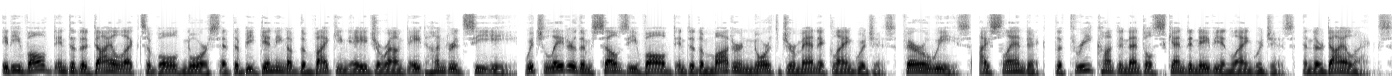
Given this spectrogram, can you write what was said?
It evolved into the dialects of Old Norse at the beginning of the Viking Age around 800 CE, which later themselves evolved into the modern North Germanic languages Faroese, Icelandic, the three continental Scandinavian languages, and their dialects.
